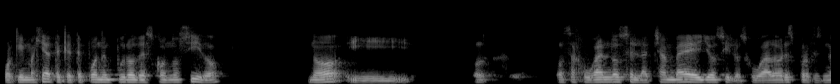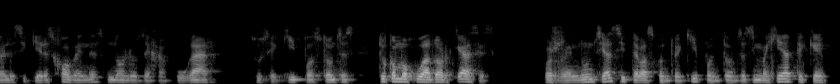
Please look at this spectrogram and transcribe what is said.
Porque imagínate que te ponen puro desconocido, ¿no? Y, o, sea, jugándose la chamba a ellos y los jugadores profesionales, si quieres jóvenes, no los dejan jugar sus equipos. Entonces, tú como jugador, ¿qué haces? Pues renuncias y te vas con tu equipo. Entonces, imagínate que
